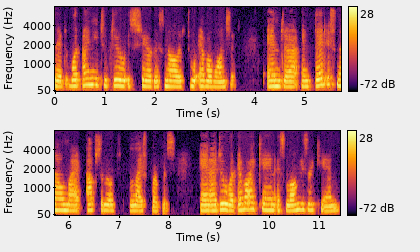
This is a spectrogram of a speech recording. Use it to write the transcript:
that what I need to do is share this knowledge to whoever wants it. And, uh, and that is now my absolute life purpose. And I do whatever I can as long as I can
